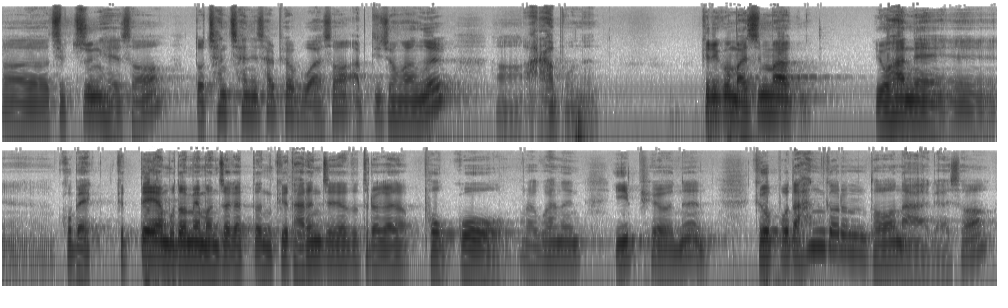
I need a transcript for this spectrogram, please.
어, 집중해서 또 찬찬히 살펴보아서 앞뒤 정황을 어, 알아보는 그리고 마지막 요한의 고백 그때야 무덤에 먼저 갔던 그 다른 제자도 들어가 보고라고 하는 이 표현은 그것보다 한 걸음 더 나아가서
